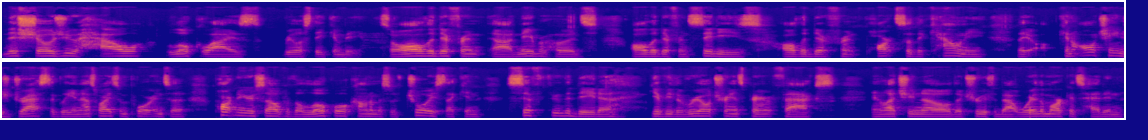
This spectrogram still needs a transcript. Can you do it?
this shows you how localized real estate can be. So all the different uh, neighborhoods, all the different cities, all the different parts of the county, they can all change drastically. And that's why it's important to partner yourself with a local economist of choice that can sift through the data, give you the real transparent facts, and let you know the truth about where the market's heading,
